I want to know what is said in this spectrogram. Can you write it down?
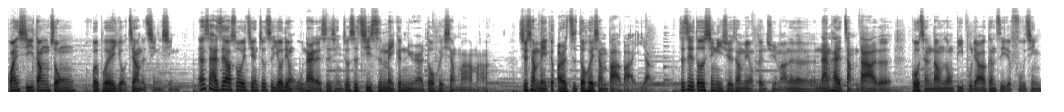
关系当中会不会有这样的情形。但是还是要说一件就是有点无奈的事情，就是其实每个女儿都会像妈妈，就像每个儿子都会像爸爸一样。这些都是心理学上面有根据嘛？那个男孩长大的过程当中，避不了要跟自己的父亲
